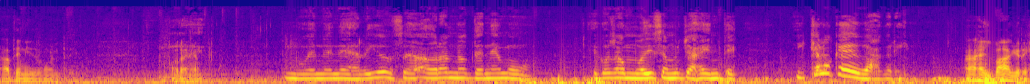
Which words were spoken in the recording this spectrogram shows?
ha tenido con el río, por ejemplo. Bueno, en el río ahora no tenemos qué cosa como dice mucha gente. ¿Y qué es lo que es bagre? Ah, el bagre.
